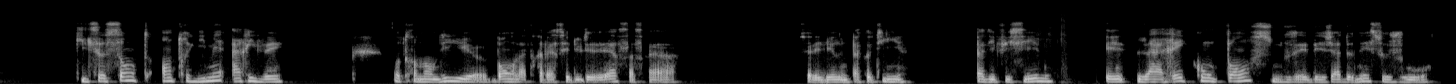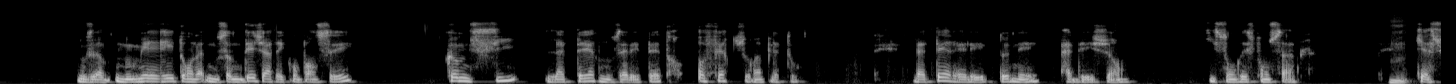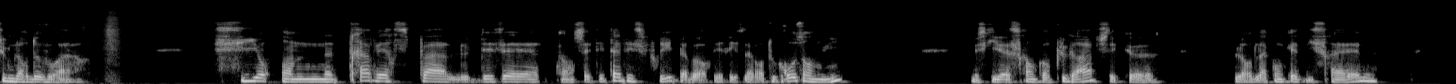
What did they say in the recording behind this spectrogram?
qu'ils se sentent, entre guillemets, arrivés Autrement dit, euh, bon, la traversée du désert, ça sera, j'allais dire, une pacotille, pas difficile. Et la récompense nous est déjà donnée ce jour. Nous, nous méritons, nous sommes déjà récompensés, comme si la terre nous allait être offerte sur un plateau. La terre, elle est donnée à des gens qui sont responsables, hmm. qui assument leurs devoirs, si on, ne traverse pas le désert dans cet état d'esprit, d'abord, il risque d'avoir de gros ennuis. Mais ce qui sera encore plus grave, c'est que lors de la conquête d'Israël,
